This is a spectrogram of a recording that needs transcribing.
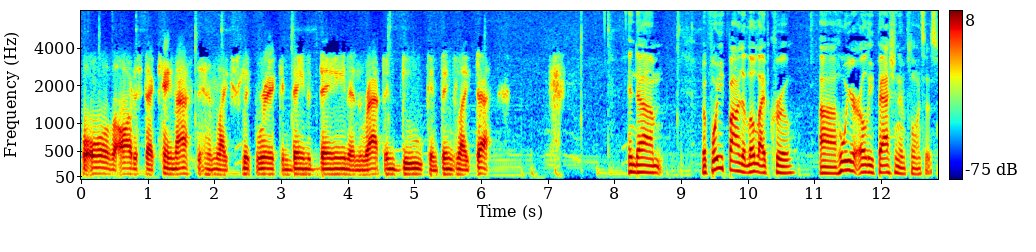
for all the artists that came after him, like Slick Rick and Dana Dane and Rapping Duke and things like that. And um, before you found the Lo-Life crew, uh, who were your early fashion influences?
